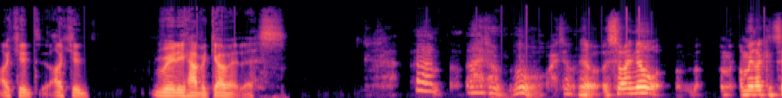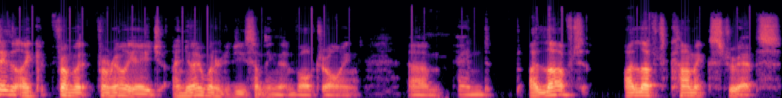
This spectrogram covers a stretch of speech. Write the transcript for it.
I could I could really have a go at this? Um, I don't know. I don't know. So I know. I mean, I can say that like from a, from an early age, I knew I wanted to do something that involved drawing, um, and I loved I loved comic strips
